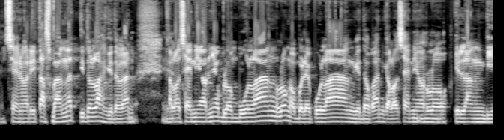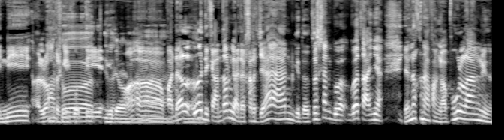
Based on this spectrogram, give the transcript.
senioritas banget gitulah gitu kan. Iya. Kalau seniornya belum pulang, lo nggak boleh pulang gitu kan. Kalau senior Hmm. lo bilang gini, lo harus Ikut, ngikutin gitu gitu. Ah, padahal ah. lo di kantor nggak ada kerjaan gitu. Terus kan gua gua tanya, ya lo kenapa nggak pulang gitu?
